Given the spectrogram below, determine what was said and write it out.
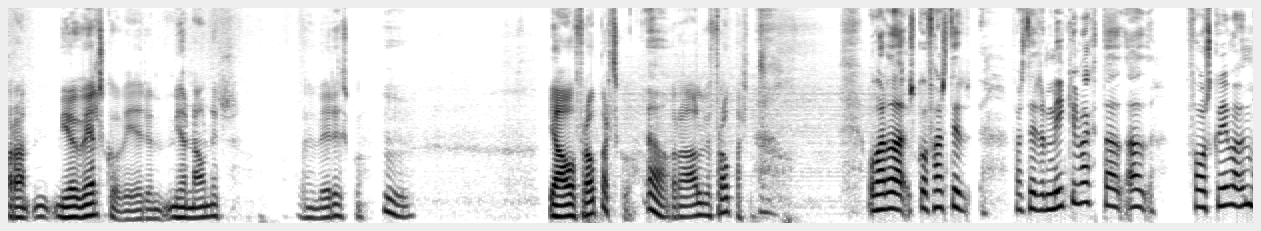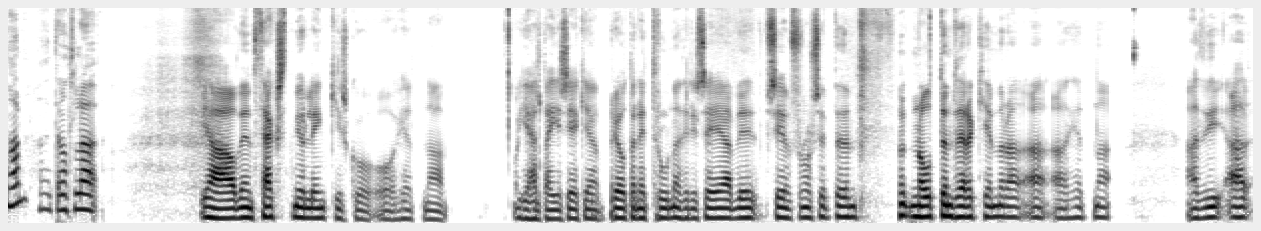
Bara mjög vel sko, við erum mjög nánir og hefum verið sko mm. Já, og frábært sko já. bara alveg frábært Og var það, sko, fannst þér, fannst þér mikilvægt að, að fá að skrifa um hann? Þetta er náttúrulega Já, við hefum þekst mjög lengi sko og hérna og ég held að ég sé ekki að brjóta neitt trúna þegar ég segja að við séum svona svipuðum nótum þegar kemur að, að, að, hérna, að, því, að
